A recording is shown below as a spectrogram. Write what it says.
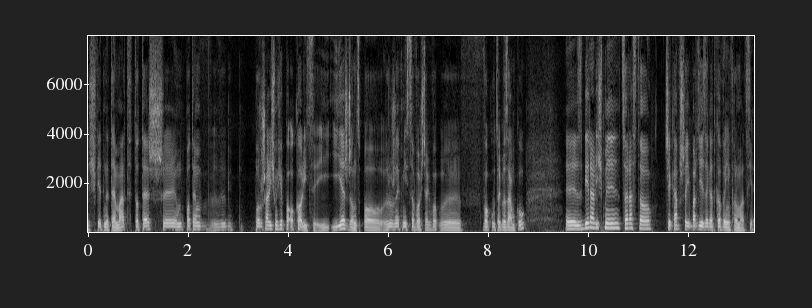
y, świetny temat, to też y, potem poruszaliśmy się po okolicy i, jeżdżąc po różnych miejscowościach wo, y, wokół tego zamku, zbieraliśmy coraz to ciekawsze i bardziej zagadkowe informacje.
